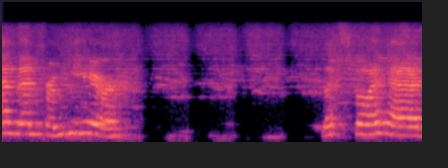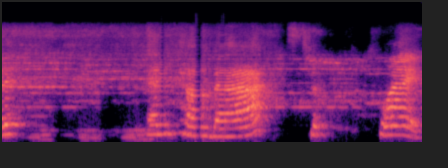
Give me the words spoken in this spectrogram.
And then from here, let's go ahead and come back to plank.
